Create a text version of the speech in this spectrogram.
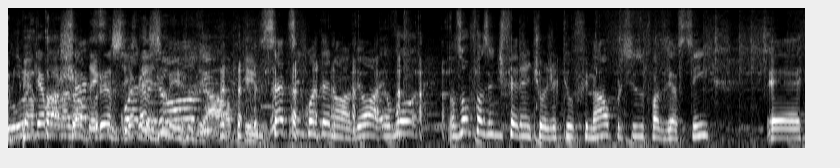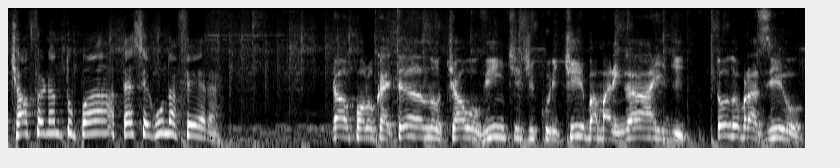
Lula quer baixar o preço da gasolina. 7h59. Ó, eu vou. Nós vamos fazer diferente hoje aqui o final, preciso fazer assim. É, tchau, Fernando Tupan. Até segunda-feira. Tchau, Paulo Caetano. Tchau, ouvintes de Curitiba, Maringá e de todo o Brasil.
